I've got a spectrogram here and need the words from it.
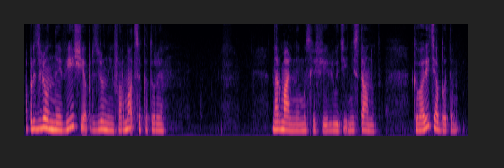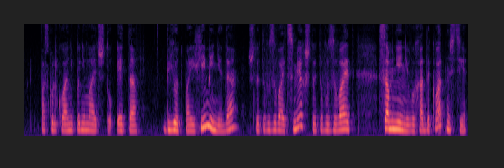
Определенные вещи, определенные информации, которые нормальные мыслящие люди не станут говорить об этом, поскольку они понимают, что это бьет по их имени, да, что это вызывает смех, что это вызывает сомнения в их адекватности,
